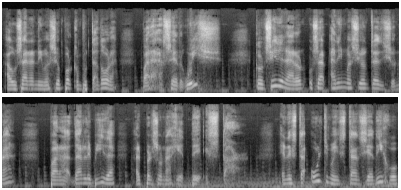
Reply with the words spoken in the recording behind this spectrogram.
a usar animación por computadora para hacer Wish, consideraron usar animación tradicional para darle vida al personaje de Star. En esta última instancia dijo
